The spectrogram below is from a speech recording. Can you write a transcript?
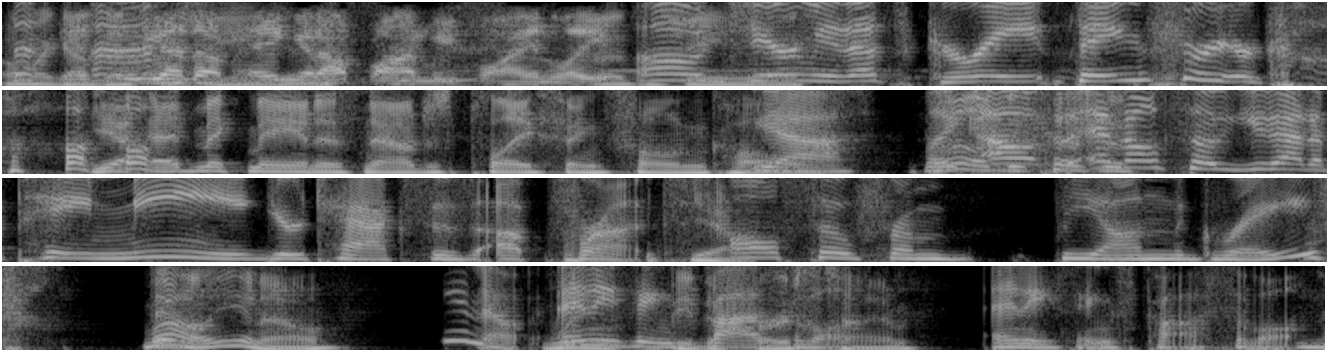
Oh my God, And that's he ended up hanging up on me finally. That's Oh, genius. Jeremy, that's great. Thanks for your call. yeah, Ed McMahon is now just placing phone calls. Yeah. Like Well, uh, and of- also you got to pay me your taxes up front. yeah. Also from beyond the grave. Well, you know, You know, wouldn't anything's the possible. Time. Anything's possible.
